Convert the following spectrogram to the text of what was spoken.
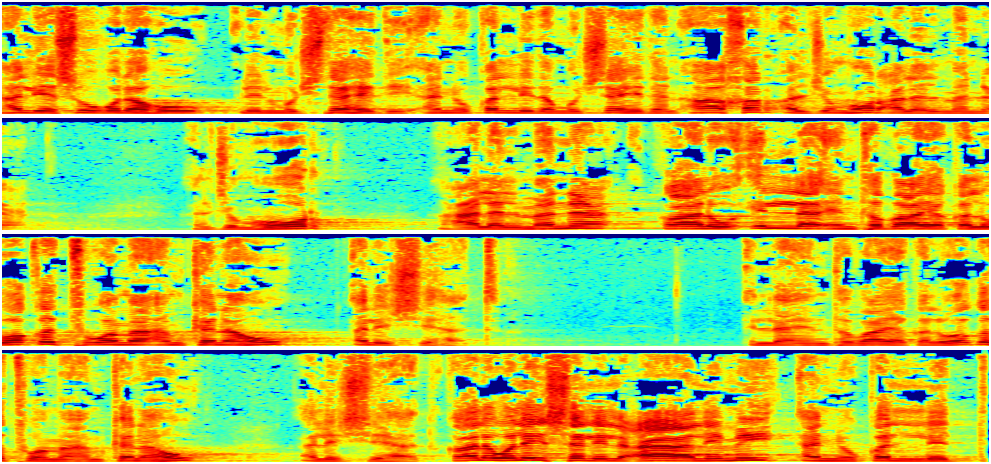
هل يسوغ له للمجتهد أن يقلد مجتهدا آخر؟ الجمهور على المنع. الجمهور على المنع. قالوا إلا إن تضايق الوقت وما أمكنه الاجتهاد. إلا إن تضايق الوقت وما أمكنه الاجتهاد. قال وليس للعالم أن يقلد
